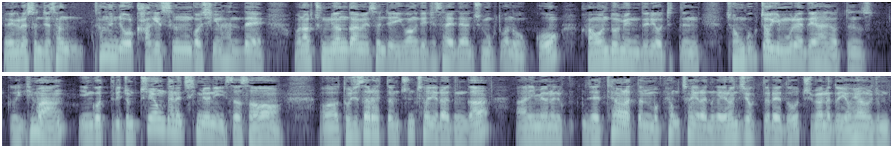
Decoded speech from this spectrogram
네, 그래서 이제 상, 상징적으로 각이 쓰는 것이긴 한데 워낙 중량감에서 이제 이광재 지사에 대한 주목도가 높고 강원도민들이 어쨌든 전국적 인물에 대한 어떤 그 희망 인 것들이 좀 투영되는 측면이 있어서 어 도지사를 했던 춘천이라든가 아니면은 이제 태어났던 뭐 평창이라든가 이런 지역들에도 주변에도 영향을 좀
